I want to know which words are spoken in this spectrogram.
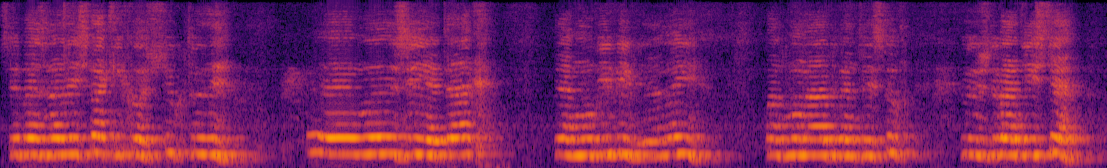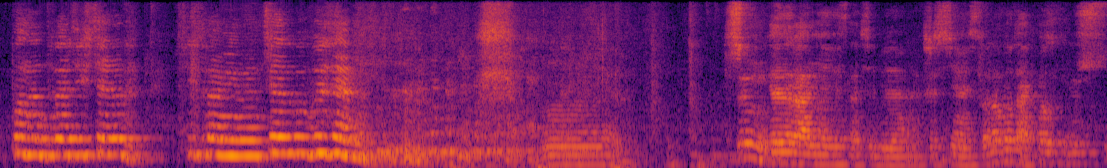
Trzeba znaleźć taki Kościół, który e, żyje tak, jak mówi Biblia. No i padło na Adwentystów już 20, ponad 20 lat się z wami męczę, albo wy. Czym generalnie jest dla Ciebie chrześcijaństwo? No bo tak, już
